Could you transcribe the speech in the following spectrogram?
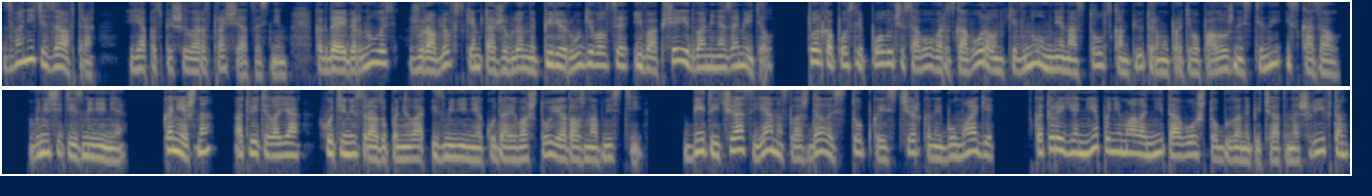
Звоните завтра. Я поспешила распрощаться с ним. Когда я вернулась, Журавлев с кем-то оживленно переругивался и вообще едва меня заметил. Только после получасового разговора он кивнул мне на стол с компьютером у противоположной стены и сказал «Внесите изменения». «Конечно», — ответила я, хоть и не сразу поняла изменения, куда и во что я должна внести. Битый час я наслаждалась стопкой исчерканной бумаги, которой я не понимала ни того, что было напечатано шрифтом,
